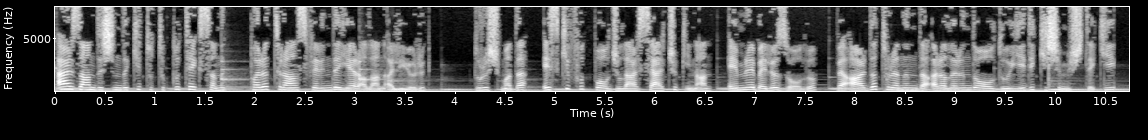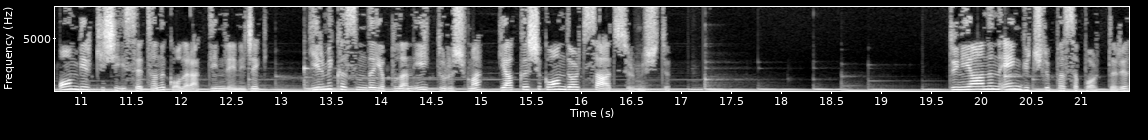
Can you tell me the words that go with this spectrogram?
Erzan dışındaki tutuklu tek sanık para transferinde yer alan Ali Yörük, Duruşmada, eski futbolcular Selçuk İnan, Emre Belözoğlu ve Arda Turan'ın da aralarında olduğu 7 kişi müşteki, 11 kişi ise tanık olarak dinlenecek. 20 Kasım'da yapılan ilk duruşma, yaklaşık 14 saat sürmüştü. Dünyanın en güçlü pasaportları,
